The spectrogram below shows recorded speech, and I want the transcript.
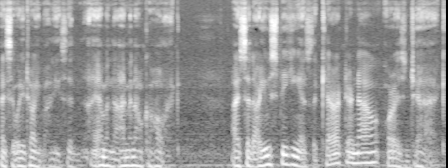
I said, "What are you talking about?" He said, "I am an I'm an alcoholic." I said, "Are you speaking as the character now or as Jack?"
